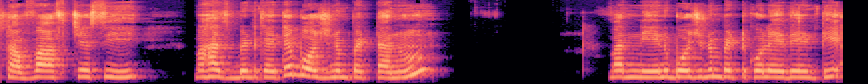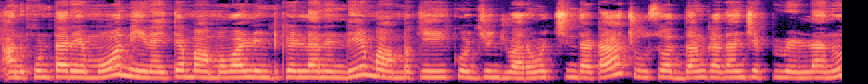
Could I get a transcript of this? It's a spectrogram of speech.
స్టవ్ ఆఫ్ చేసి మా హస్బెండ్కి అయితే భోజనం పెట్టాను. మరి నేను భోజనం పెట్టుకోలేదేంటి అనుకుంటారేమో. నేనైతే మా అమ్మ వాళ్ళ ఇంటికి వెళ్ళానండి. మా అమ్మకి కొంచెం జ్వరం వచ్చిందట. చూసి వద్దాం కదా అని చెప్పి వెళ్ళాను.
